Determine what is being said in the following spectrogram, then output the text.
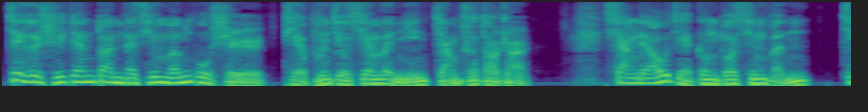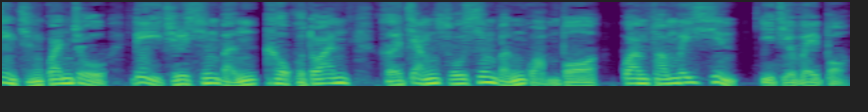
这个时间段的新闻故事，铁鹏就先为您讲述到这儿。想了解更多新闻，敬请关注荔枝新闻客户端和江苏新闻广播官方微信以及微博。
